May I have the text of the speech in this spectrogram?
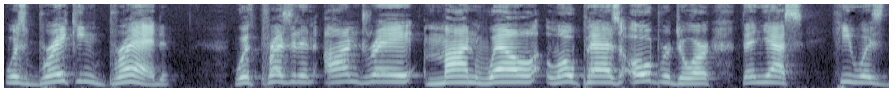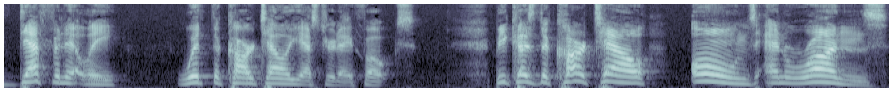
was breaking bread with President Andre Manuel Lopez Obrador, then yes, he was definitely with the cartel yesterday, folks, because the cartel owns and runs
